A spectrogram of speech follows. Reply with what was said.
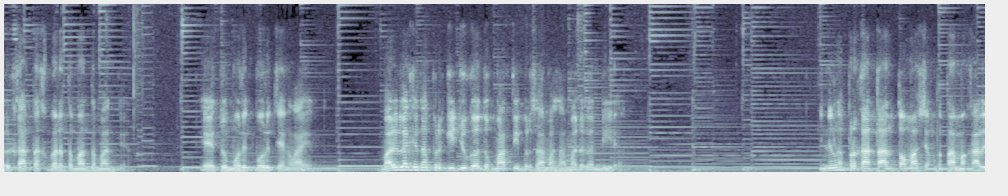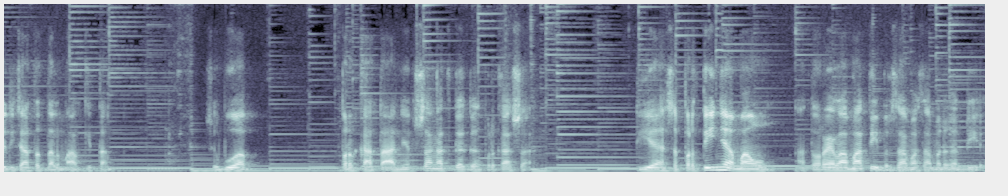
berkata kepada teman-temannya, yaitu murid-murid yang lain, Marilah kita pergi juga untuk mati bersama-sama dengan dia. Inilah perkataan Thomas yang pertama kali dicatat dalam Alkitab. Sebuah perkataan yang sangat gagah perkasa dia sepertinya mau atau rela mati bersama-sama dengan dia.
